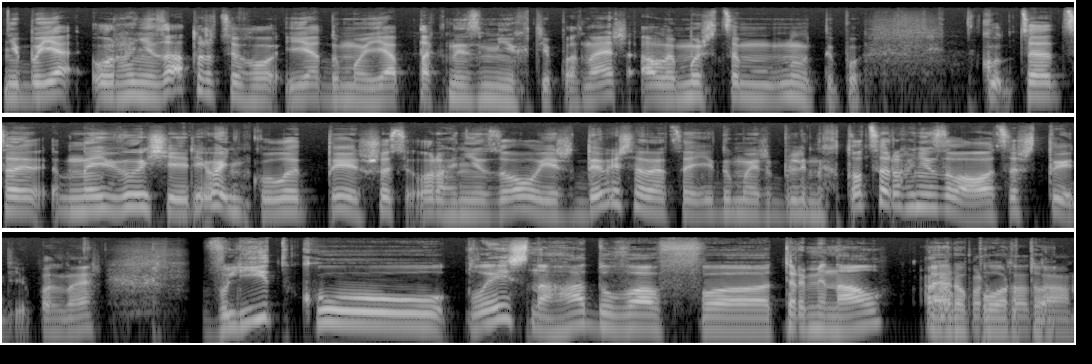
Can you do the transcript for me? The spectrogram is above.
ніби я організатор цього, і я думаю, я б так не зміг, типу, знаєш, але ми ж це, ну, типу, це це найвищий рівень, коли ти щось організовуєш, дивишся на це і думаєш, блін, хто це організував? Оце ж ти, типу, знаєш. Влітку Place нагадував е, термінал аеропорту. Да.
